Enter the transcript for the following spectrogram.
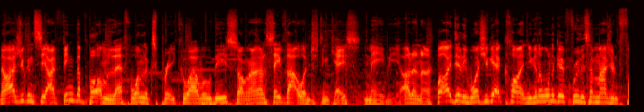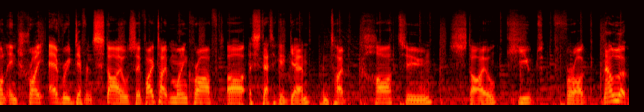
Now, as you can see, I think the bottom left one looks pretty cool out of all these, so I'm going to save that one just in case. Maybe. I don't know. But ideally, once you get a client, you're going to want to go through this Imagine font and try every different style. So if I type Minecraft art aesthetic again and type cartoon style, cute frog. Now, look,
